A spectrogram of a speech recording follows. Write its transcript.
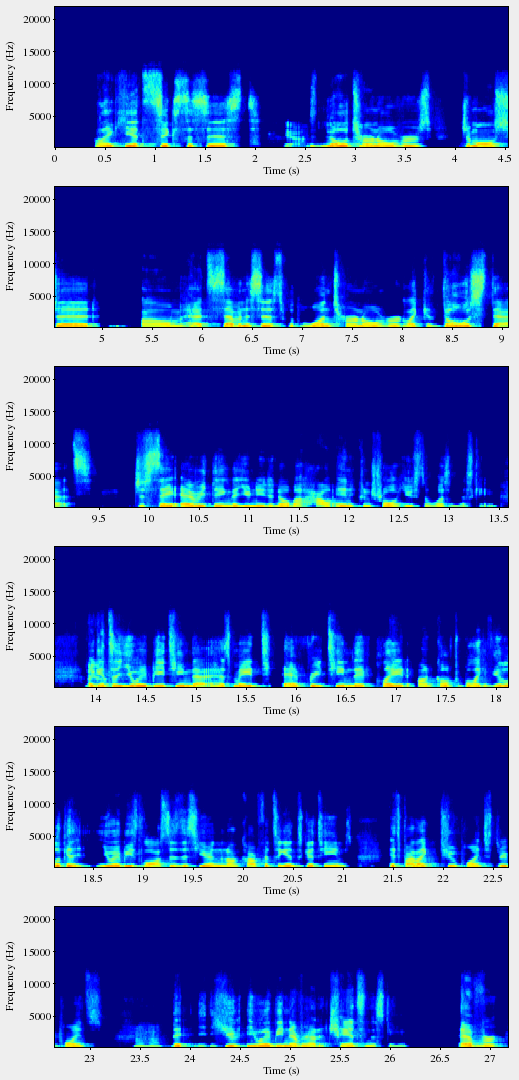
like he had six assists, Yeah. no turnovers. Jamal Shead um, had seven assists with one turnover. Like those stats just say everything that you need to know about how in control Houston was in this game yeah. against a UAB team that has made every team they've played uncomfortable. Like if you look at UAB's losses this year in the non-conference against good teams, it's by like two points, three points. Mm-hmm. The, UAB never had a chance in this game, ever.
